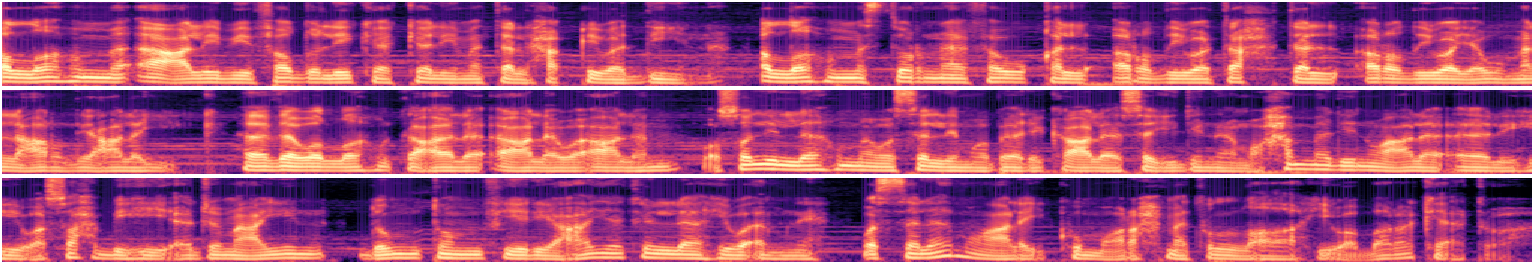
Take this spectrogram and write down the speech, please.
اللهم أعل بفضلك كلمة الحق والدين. اللهم استرنا فوق الأرض وتحت الأرض ويوم العرض عليك. هذا والله تعالى أعلى وأعلم. وصل اللهم وسلم وبارك على سيدنا محمد وعلى آله وصحبه أجمعين. دمتم في رعاية الله وأمنه. والسلام عليكم ورحمة الله وبركاته.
